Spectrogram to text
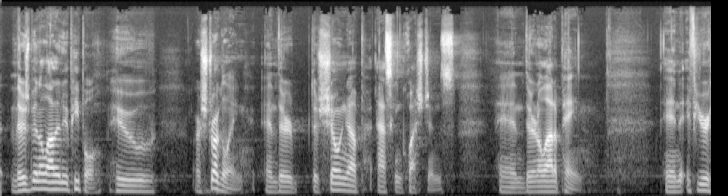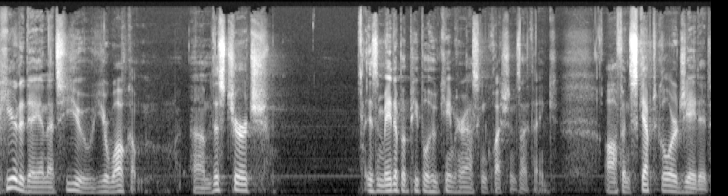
there's been a lot of new people who are struggling and they're, they're showing up asking questions, and they're in a lot of pain. And if you're here today and that's you, you're welcome. Um, this church is made up of people who came here asking questions, I think, often skeptical or jaded.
